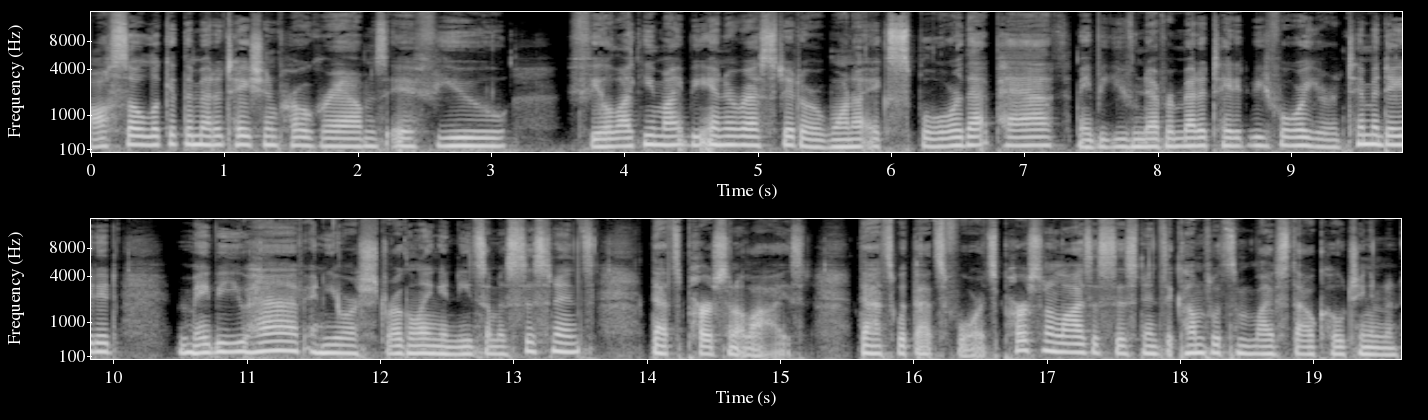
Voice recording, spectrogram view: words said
Also look at the meditation programs if you feel like you might be interested or want to explore that path. Maybe you've never meditated before, you're intimidated. Maybe you have and you are struggling and need some assistance. That's personalized. That's what that's for. It's personalized assistance. It comes with some lifestyle coaching and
